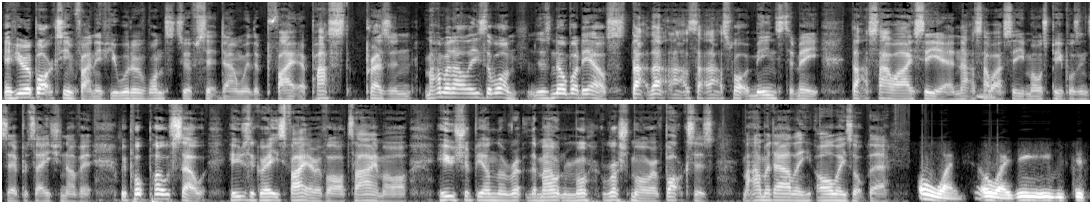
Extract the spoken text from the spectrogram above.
If you're a boxing fan if you would have wanted to have sit down with a fighter past present. Muhammad ali's the one. There's nobody else. That, that that's that's what it means to me. That's how i see it and that's how i see most people's interpretation of it. We put posts out who's the greatest fighter of all time or who should be on the the mountain rushmore of boxers? Muhammad ali always up there. Always, always. He, he was just,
